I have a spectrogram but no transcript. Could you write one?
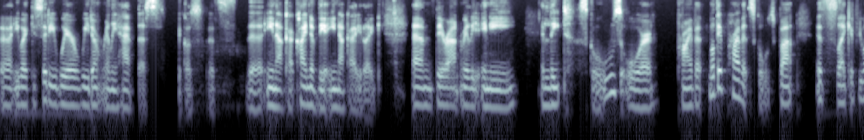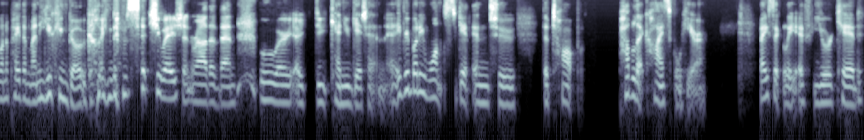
uh, Iwaki city where we don't really have this because it's the inaka, kind of the inaka. Like, um, there aren't really any elite schools or private. Well, they're private schools, but it's like if you want to pay the money, you can go kind of situation rather than, oh, can you get in? Everybody wants to get into the top public high school here. Basically, if your kid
